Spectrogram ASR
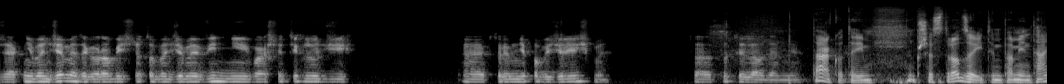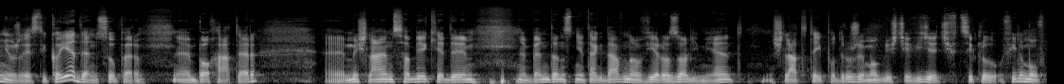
że jak nie będziemy tego robić, no to będziemy winni właśnie tych ludzi, e, którym nie powiedzieliśmy. To, to tyle ode mnie. Tak, o tej przestrodze i tym pamiętaniu, że jest tylko jeden super e, bohater. E, myślałem sobie, kiedy będąc nie tak dawno w Jerozolimie, ślad tej podróży mogliście widzieć w cyklu filmów.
